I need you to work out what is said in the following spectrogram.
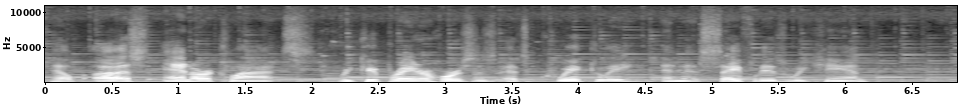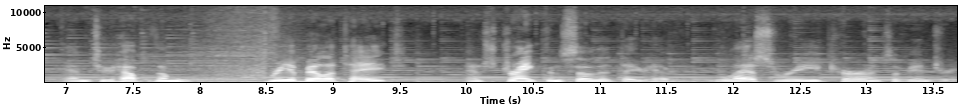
to help us and our clients recuperate our horses as quickly and as safely as we can, and to help them rehabilitate and strengthen so that they have less recurrence of injury.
